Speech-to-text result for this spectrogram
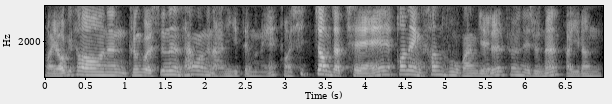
어, 여기서는 그런 걸 쓰는 상황은 아니기 때문에 어, 시점 자체의 선행 선후 관계를 표현해주는 어, 이런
